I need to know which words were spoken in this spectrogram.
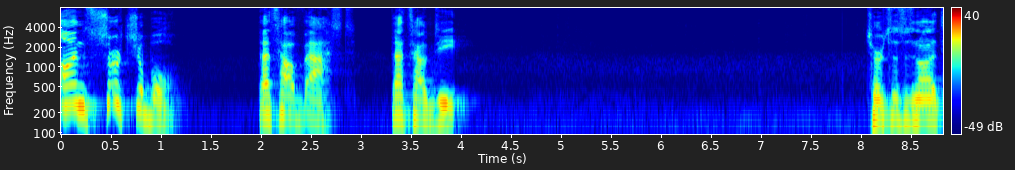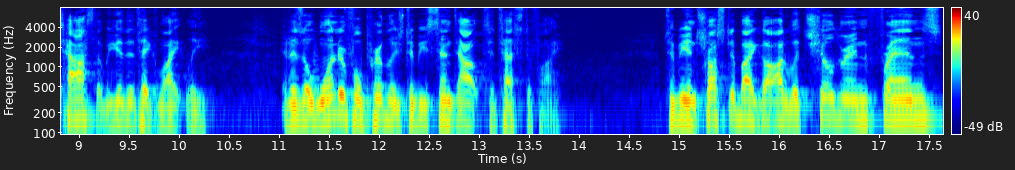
unsearchable. That's how vast. That's how deep. Church, this is not a task that we get to take lightly. It is a wonderful privilege to be sent out to testify, to be entrusted by God with children, friends,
